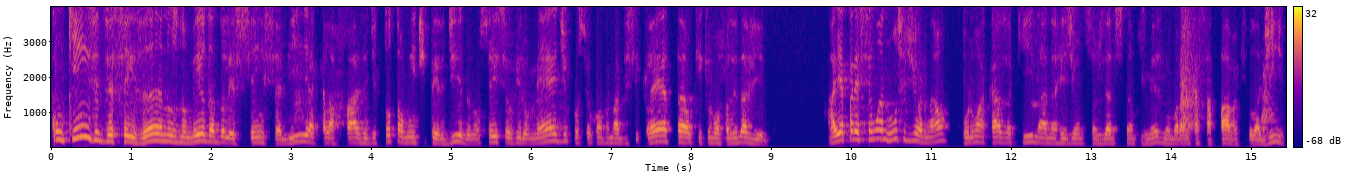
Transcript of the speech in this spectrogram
Com 15, 16 anos, no meio da adolescência ali, aquela fase de totalmente perdido, não sei se eu viro médico, se eu compro uma bicicleta, o que, que eu vou fazer da vida. Aí apareceu um anúncio de jornal, por um acaso aqui na, na região de São José dos Campos mesmo, eu morava em Caçapava, aqui do ladinho.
